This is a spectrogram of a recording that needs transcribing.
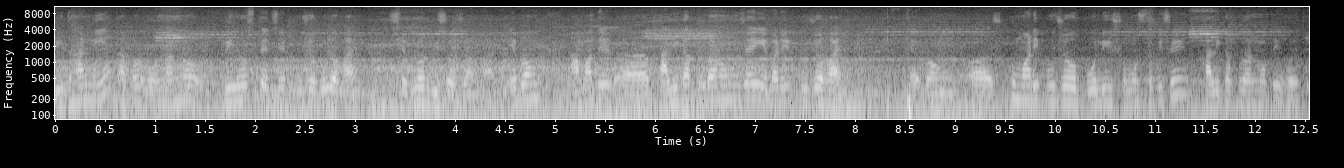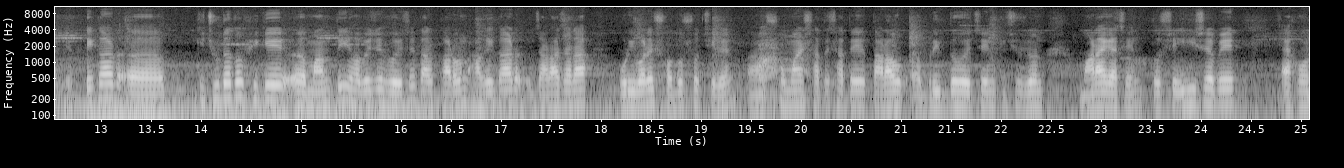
বিধান নিয়ে তারপর অন্যান্য গৃহস্থের যে পুজোগুলো হয় সেগুলোর বিসর্জন হয়। এবং আমাদের কালিকা পুরাণ অনুযায়ী এ বাড়ির পুজো হয় এবং কুমারী পুজো বলি সমস্ত কিছুই কালিকা পুরাণ মতোই হয়ে থাকে। আহ, কিছুটা তো ফিকে মানতেই হবে যে হয়েছে। তার কারণ আগেকার যারা যারা পরিবারের সদস্য ছিলেন। সময়ের সাথে সাথে তারাও বৃদ্ধ হয়েছেন, কিছুজন মারা গেছেন। তো সেই হিসেবে এখন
